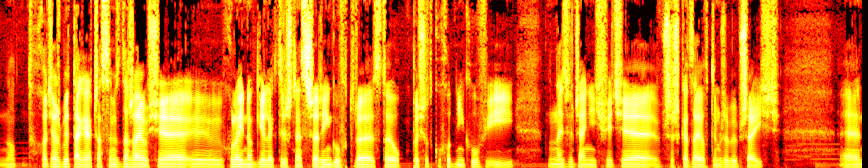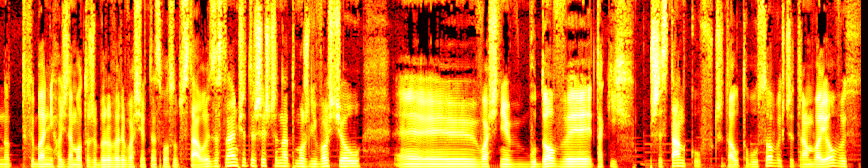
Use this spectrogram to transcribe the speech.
no, chociażby tak jak czasem zdarzają się y, hulajnogi elektryczne z sharingów, które stoją pośrodku chodników i najzwyczajniej w świecie przeszkadzają w tym, żeby przejść. E, no, chyba nie chodzi nam o to, żeby rowery właśnie w ten sposób stały. Zastanawiam się też jeszcze nad możliwością yy, właśnie budowy takich przystanków, czy to autobusowych, czy tramwajowych,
